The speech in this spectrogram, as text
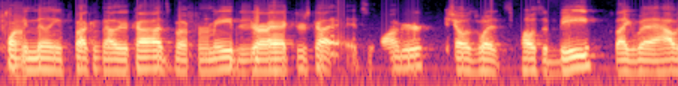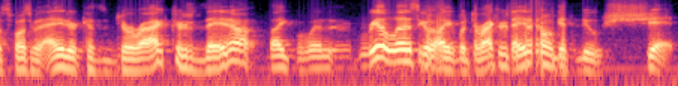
20 million fucking other cuts, but for me, the director's cut, it's longer. It shows what it's supposed to be, like how it's supposed to be any because directors, they don't like when realistically, like with directors, they don't get to do shit.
